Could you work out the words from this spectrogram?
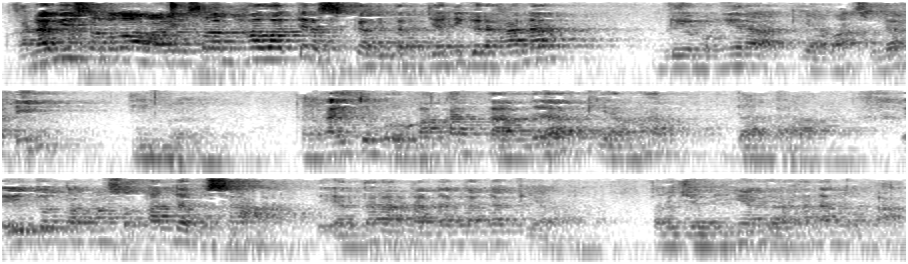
Maka Nabi Shallallahu Alaihi Wasallam khawatir sekali terjadi gerhana. Beliau mengira kiamat sudah tiba. Karena itu merupakan tanda kiamat datang. Itu termasuk tanda besar di antara tanda-tanda kiamat. Terjadinya gerhana total.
